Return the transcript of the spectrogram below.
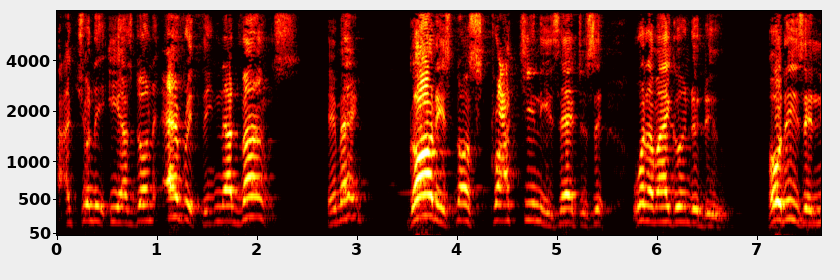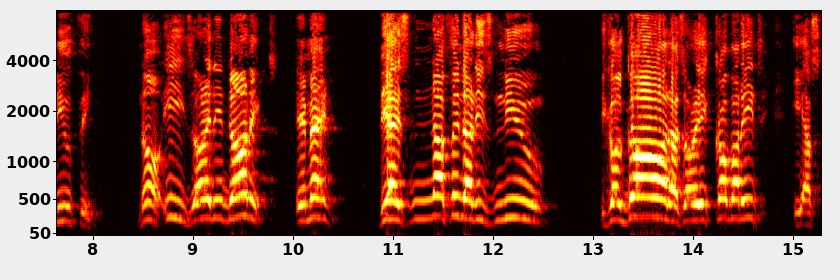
Actually, He has done everything in advance. Amen. God is not scratching his head to say, What am I going to do? Oh, this is a new thing. No, he's already done it. Amen. There is nothing that is new because God has already covered it. He has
